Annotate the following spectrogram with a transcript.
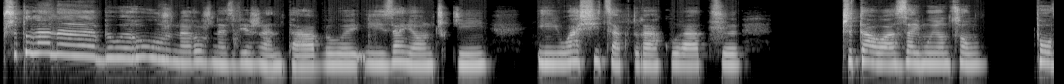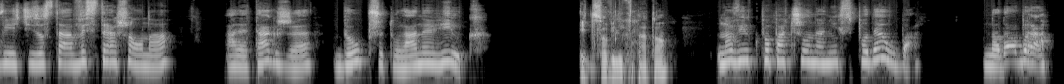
Przytulane były różne, różne zwierzęta. Były i zajączki, i łasica, która akurat czytała zajmującą powieść i została wystraszona, ale także był przytulany wilk. I co wilk na to? No, wilk popatrzył na nich z podełba. No dobra,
